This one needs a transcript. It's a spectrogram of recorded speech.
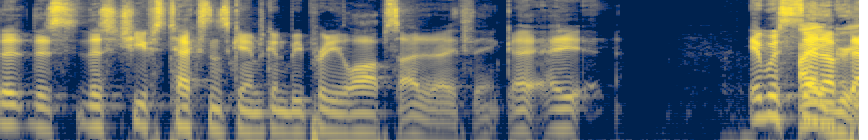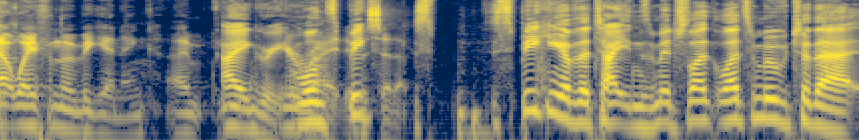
The, this this Chiefs Texans game is going to be pretty lopsided. I think. I, I it was set up that way from the beginning. I, I agree. You're well, right. and it was set up. speaking of the Titans, Mitch, let, let's move to that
